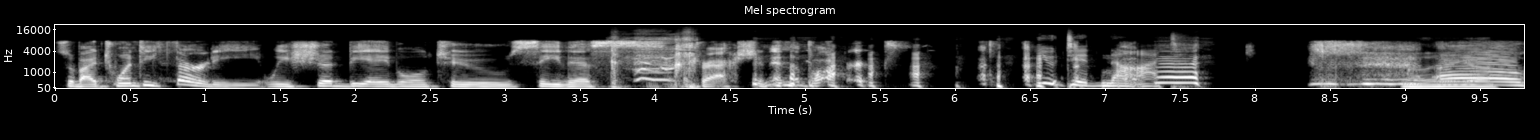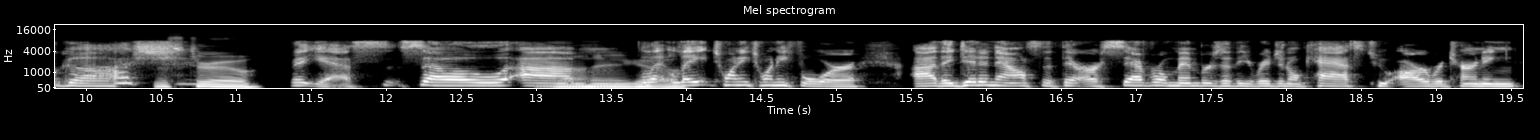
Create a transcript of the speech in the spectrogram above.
So by 2030, we should be able to see this attraction in the parks. You did not. there you go. oh gosh That's true. but yes so Oh, there you um go. la- late 2024 uh they did announce that there are several members of the original cast who are returning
